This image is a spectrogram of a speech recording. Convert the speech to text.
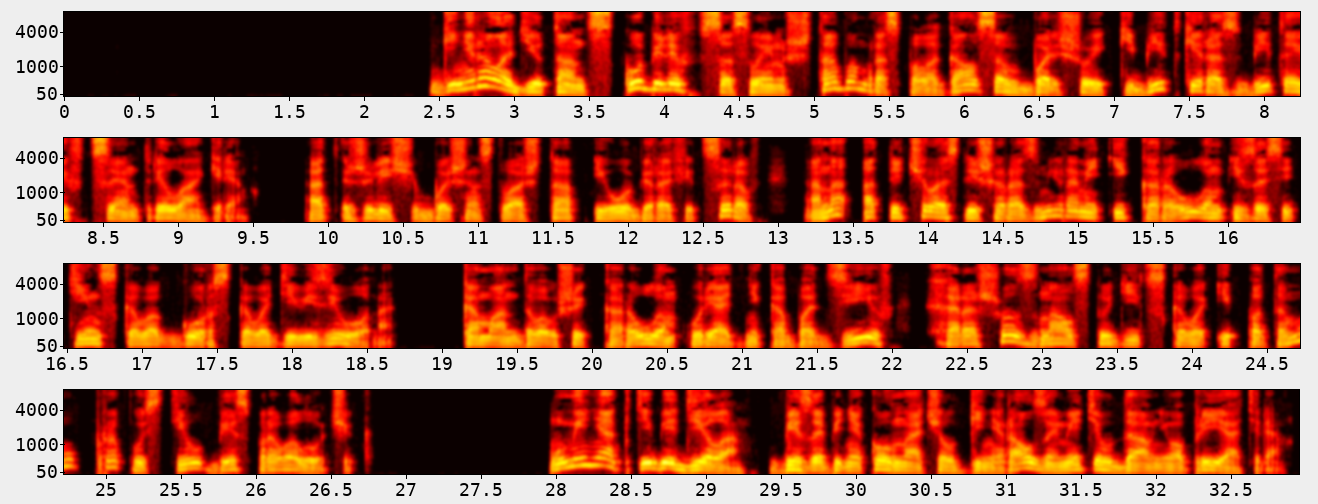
Генерал-адъютант Скобелев со своим штабом располагался в большой кибитке, разбитой в центре лагеря. От жилищ большинства штаб и обер-офицеров она отличалась лишь размерами и караулом из осетинского горского дивизиона. Командовавший караулом урядник Абадзиев хорошо знал Студицкого и потому пропустил без проволочек. «У меня к тебе дело», – без обиняков начал генерал, заметив давнего приятеля.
